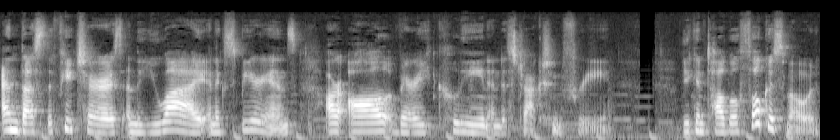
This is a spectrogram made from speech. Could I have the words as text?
And thus the features and the UI and experience are all very clean and distraction free. You can toggle focus mode.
